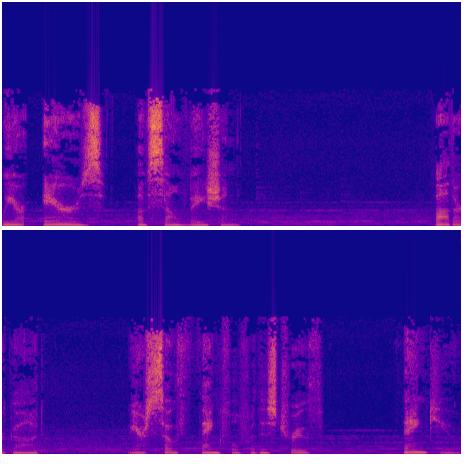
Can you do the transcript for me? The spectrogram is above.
We are heirs of salvation. Father God, we are so thankful for this truth. Thank you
